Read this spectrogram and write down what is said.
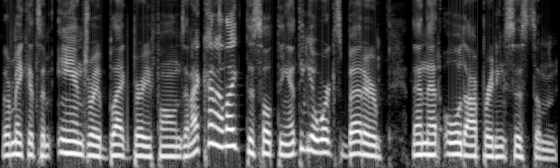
they're making some Android BlackBerry phones. And I kind of like this whole thing. I think it works better than that old operating system.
